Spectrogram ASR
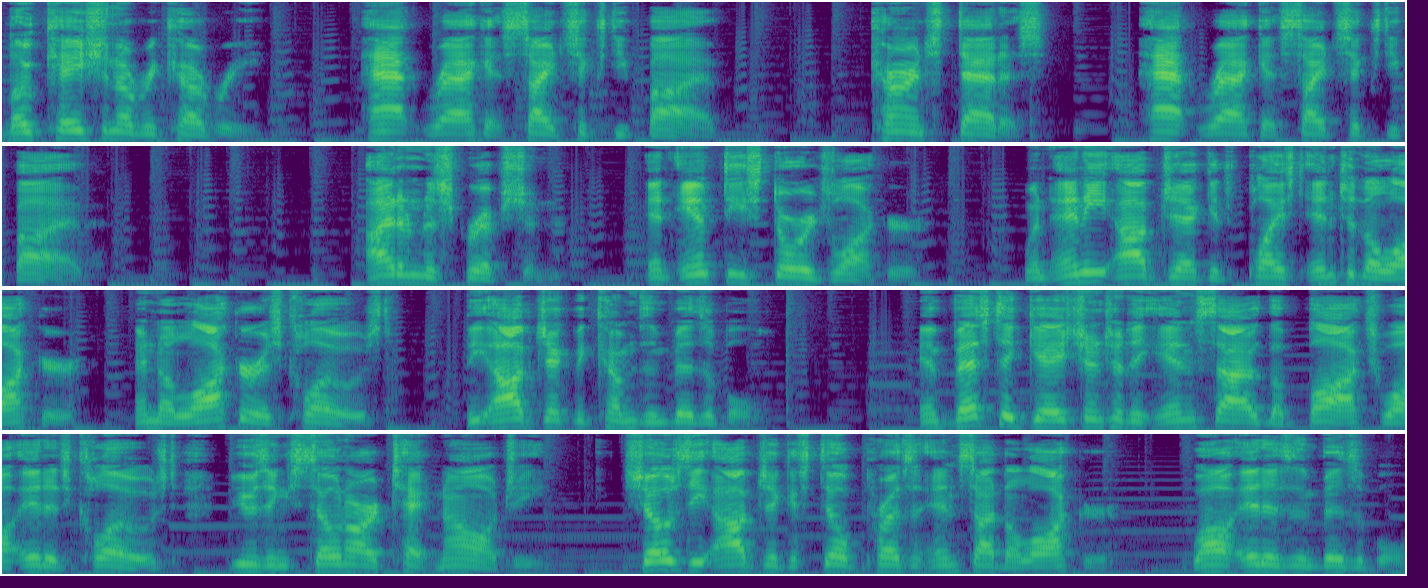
Location of Recovery Hat rack at Site-65 Current status Hat rack at Site-65 Item Description: An empty storage locker. When any object is placed into the locker, and the locker is closed, the object becomes invisible. Investigation to the inside of the box while it is closed, using sonar technology, shows the object is still present inside the locker, while it is invisible.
